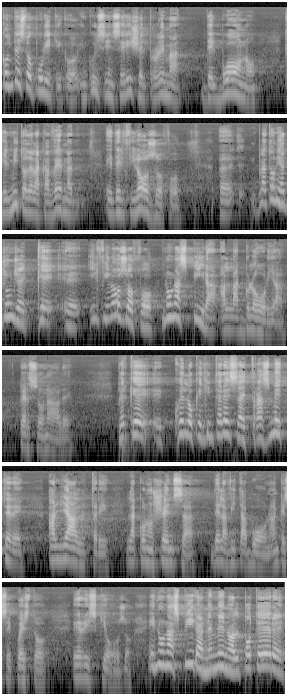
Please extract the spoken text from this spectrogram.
contesto politico in cui si inserisce il problema del buono, che è il mito della caverna e del filosofo, eh, Platone aggiunge che eh, il filosofo non aspira alla gloria personale, perché eh, quello che gli interessa è trasmettere agli altri la conoscenza della vita buona, anche se questo è rischioso, e non aspira nemmeno al potere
